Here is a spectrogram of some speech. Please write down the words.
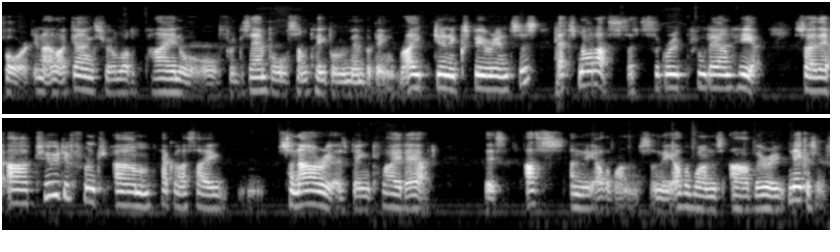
for it, you know, like going through a lot of pain, or, or for example, some people remember being raped in experiences. That's not us. That's the group from down here. So there are two different, um, how can I say, scenarios being played out. There's us and the other ones, and the other ones are very negative.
